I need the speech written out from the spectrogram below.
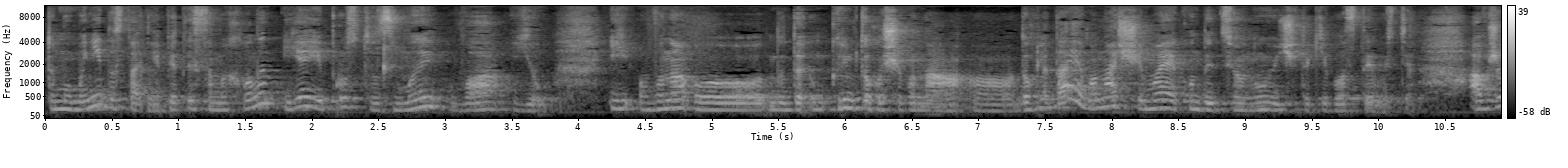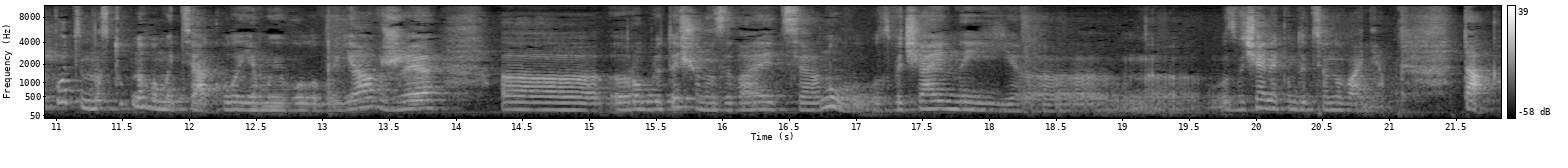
Тому мені достатньо 5-7 хвилин, і я її просто змиваю. І вона, крім того, що вона доглядає, вона ще має кондиціонуючі такі властивості. А вже потім наступного миття, коли я мию голову, я вже е, роблю те, що називається ну, звичайний, е, е, звичайне кондиціонування. Так,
